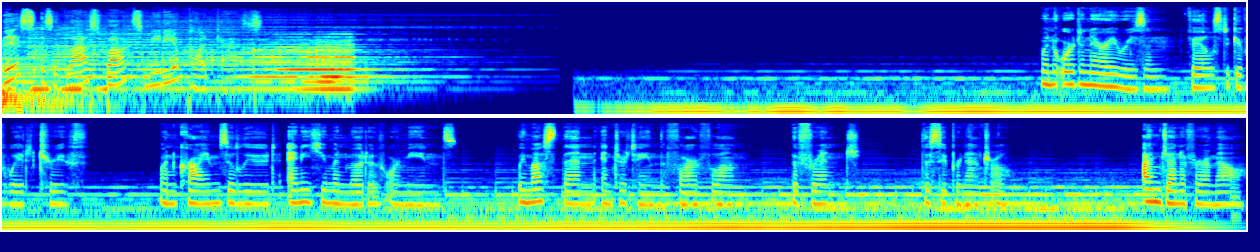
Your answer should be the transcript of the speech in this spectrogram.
This is a Glassbox Media podcast. When ordinary reason fails to give way to truth, when crimes elude any human motive or means, we must then entertain the far flung, the fringe, the supernatural. I'm Jennifer Amell,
